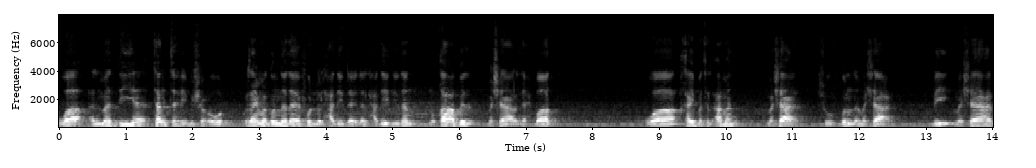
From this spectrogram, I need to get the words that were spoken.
والمادية تنتهي بشعور. وزي ما قلنا لا يفل الحديد إلا الحديد. إذا نقابل مشاعر الإحباط وخيبة الأمل مشاعر. شوف قلنا مشاعر. بمشاعر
